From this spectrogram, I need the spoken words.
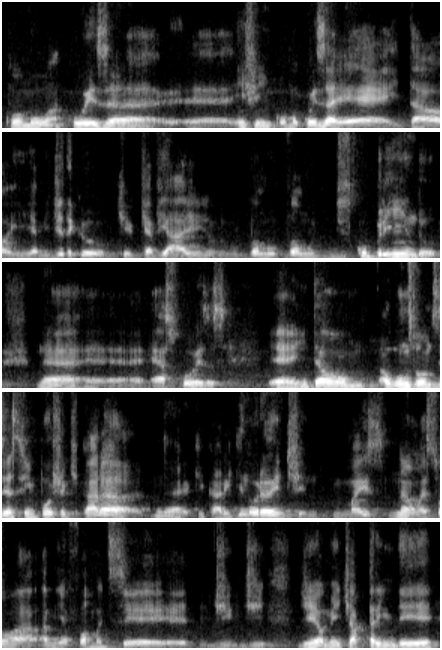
como a coisa, é, enfim, como a coisa é e tal. E à medida que, o, que, que a viagem, vamos, vamos descobrindo né, é, é, as coisas. É, então, alguns vão dizer assim, poxa, que cara, né, que cara ignorante. Mas não, é só a, a minha forma de ser, de, de, de, realmente aprender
